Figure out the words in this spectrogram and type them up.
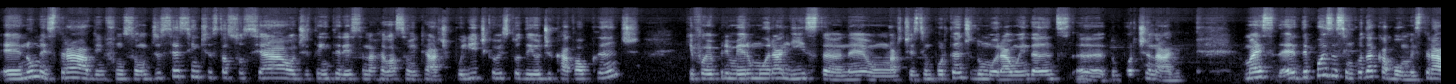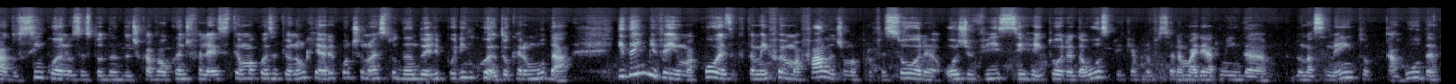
É, no mestrado, em função de ser cientista social, de ter interesse na relação entre arte e política, eu estudei o de Cavalcante, que foi o primeiro muralista, né, um artista importante do mural, ainda antes uh, do Portinari. Mas é, depois, assim, quando acabou o mestrado, cinco anos estudando de Cavalcante, falei, ah, se tem uma coisa que eu não quero é continuar estudando ele por enquanto, eu quero mudar. E daí me veio uma coisa, que também foi uma fala de uma professora, hoje vice-reitora da USP, que é a professora Maria Arminda do Nascimento, Arruda,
